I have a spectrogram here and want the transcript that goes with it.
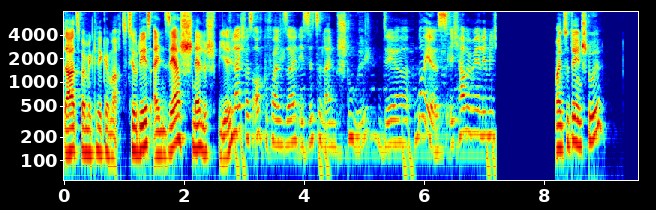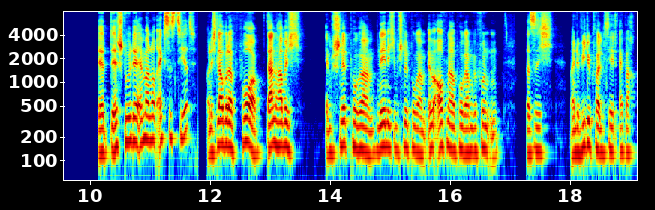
da hat es bei mir Klick gemacht. COD ist ein sehr schnelles Spiel. Vielleicht was aufgefallen sein, ich sitze in einem Stuhl, der neu ist. Ich habe mir nämlich Meinst du den Stuhl? Der, der Stuhl, der immer noch existiert? Und ich glaube davor, dann habe ich im Schnittprogramm, nee, nicht im Schnittprogramm, im Aufnahmeprogramm gefunden, dass ich meine Videoqualität einfach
